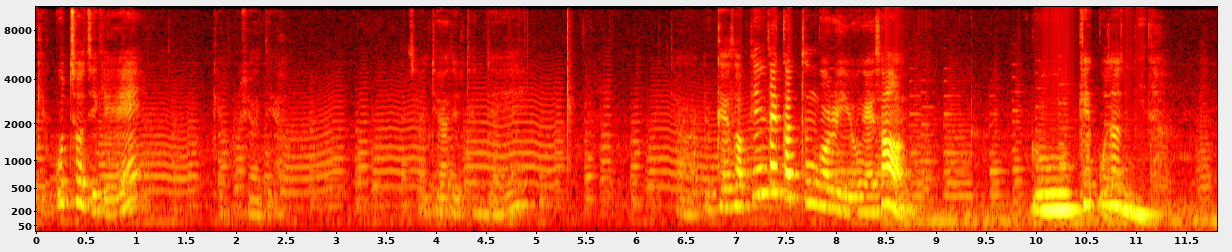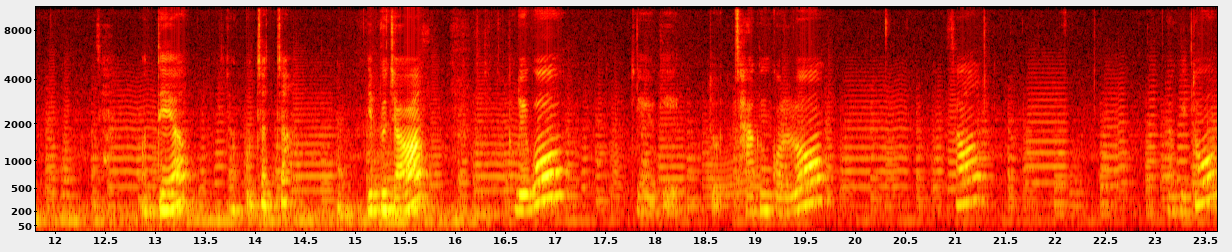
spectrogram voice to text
이렇게 꽂혀지게 이렇게 보셔야 돼요. 잘 돼야 될 텐데. 자, 이렇게 해서 핀셋 같은 거를 이용해서 이렇게 꽂아줍니다. 자, 어때요? 자, 꽂혔죠? 예쁘죠? 그리고 이제 여기 또 작은 걸로 해서 여기도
